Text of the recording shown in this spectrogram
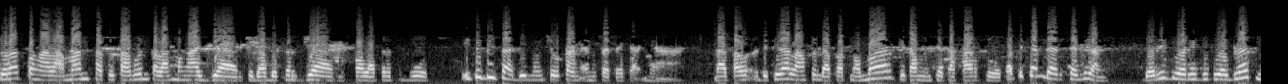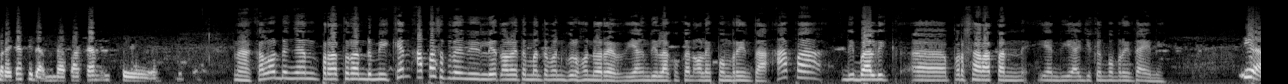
surat pengalaman satu tahun telah mengajar, sudah bekerja di sekolah tersebut. Itu bisa dimunculkan NPTK-nya. Nah, tahu, kita langsung dapat nomor, kita mencetak kartu. Tapi kan dari saya bilang, dari 2012 mereka tidak mendapatkan itu. Nah, kalau dengan peraturan demikian, apa sebetulnya yang dilihat oleh teman-teman guru honorer yang dilakukan oleh pemerintah? Apa dibalik uh, persyaratan yang diajukan pemerintah ini? Iya,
